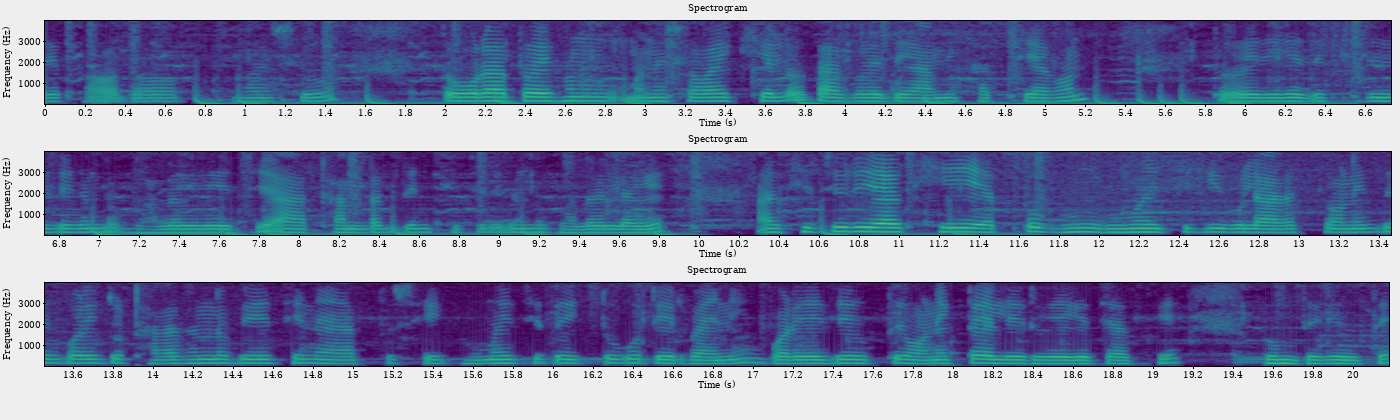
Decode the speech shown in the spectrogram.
যে খাওয়া দাওয়া এখন শুরু। তো ওরা তো এখন মানে সবাই খেলো, তারপরে এদিকে আমি খাচ্ছি এখন। তো এদিকে যে খিচুড়িটা কিন্তু ভালোই হয়েছে, আর ঠান্ডার দিন খিচুড়ি কিন্তু ভালোই লাগে। আর খিচুড়ি আর খেয়ে এত ঘুম ঘুমাইছি কি বলে, আর আজকে অনেকদিন পরে একটু ঠান্ডা ঠান্ডা পেয়েছি না, এত সেই ঘুমাইছি তো একটুকু টের পাইনি। পরে এই যে উঠতে অনেকটাই লেট হয়ে গেছে আজকে, ঘুম থেকে উঠতে।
